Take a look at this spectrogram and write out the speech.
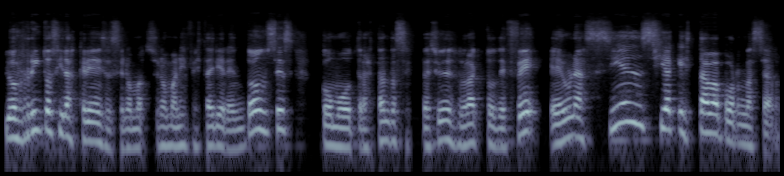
Los ritos y las creencias se se nos manifestarían entonces como otras tantas expresiones de un acto de fe en una ciencia que estaba por nacer.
